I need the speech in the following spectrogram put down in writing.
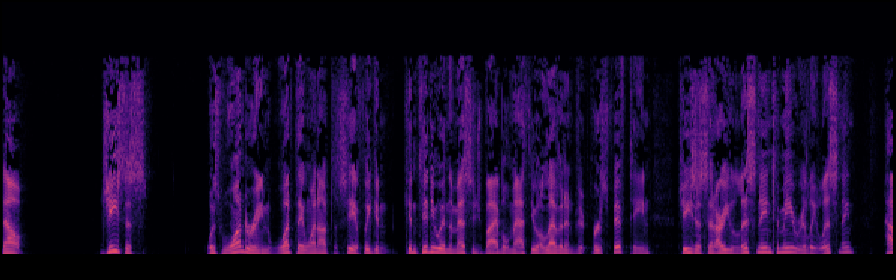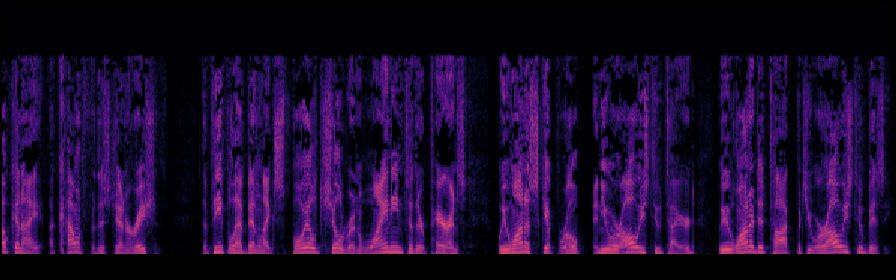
Now, Jesus was wondering what they went out to see. If we can continue in the Message Bible, Matthew 11 and verse 15, Jesus said, Are you listening to me? Really listening? How can I account for this generation? The people have been like spoiled children whining to their parents, We want to skip rope, and you were always too tired. We wanted to talk, but you were always too busy.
